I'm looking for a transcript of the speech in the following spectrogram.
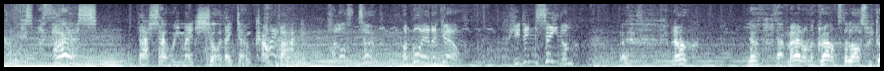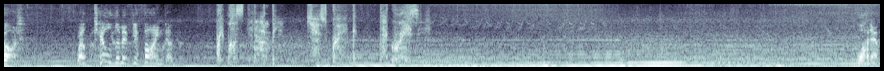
Goodness, Matthias! That's how we make sure they don't come back. I lost two, a boy and a girl. You didn't see them? Uh, no. No, that man on the ground's the last we got. Well, kill them if you find them. We must get out of here. Yes, quick. They're crazy. What a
